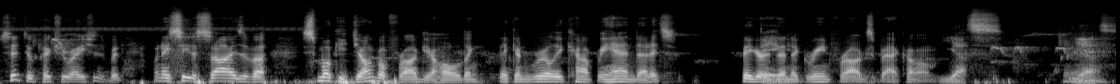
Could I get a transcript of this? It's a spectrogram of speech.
situ picturations. But when they see the size of a smoky jungle frog you're holding, they can really comprehend that it's bigger Big. than the green frogs back home. Yes. Yeah. Yes.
